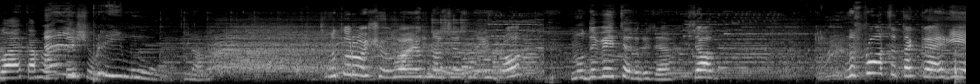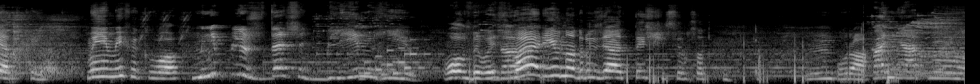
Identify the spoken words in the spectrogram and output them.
лайк, а ми тисячу. Приму. Да. Ну, коротше, лайк у нас ясний ігрок. Ну, дивіться, друзі, все. Ну, що це таке рідкий? Мені міфік во. Мені плюс 10 блінгів. О, дивись, Да. моя рівно, друзі, 1700 кубків. Ура. Понятно.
